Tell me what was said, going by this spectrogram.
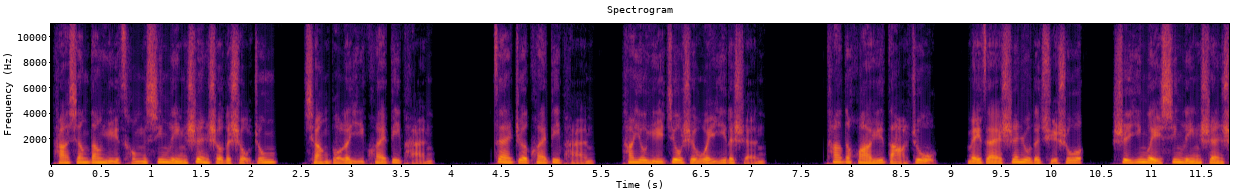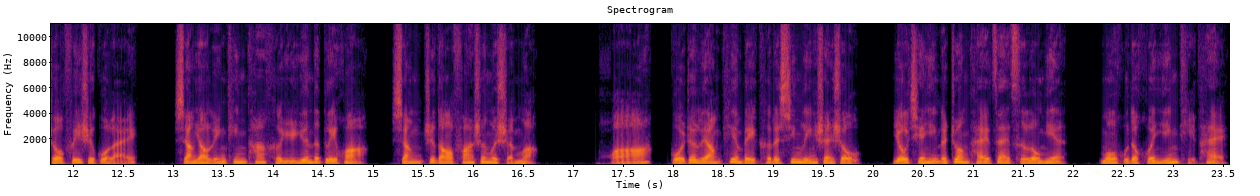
他相当于从心灵圣兽的手中抢夺了一块地盘，在这块地盘，他又与就是唯一的神。他的话语打住，没再深入的去说，是因为心灵圣兽飞逝过来，想要聆听他和于渊的对话，想知道发生了什么。哗，裹着两片贝壳的心灵圣兽。由潜影的状态再次露面，模糊的魂影体态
